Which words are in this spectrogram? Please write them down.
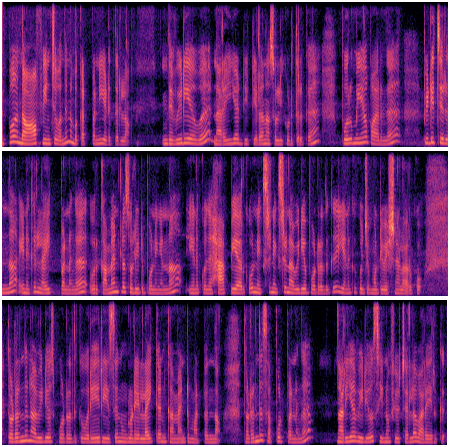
இப்போது அந்த ஆஃப் இன்ச்சை வந்து நம்ம கட் பண்ணி எடுத்துடலாம். இந்த வீடியோவை நிறைய டீட்டெயிலாக நான் சொல்லி கொடுத்துருக்கேன். பொறுமையாக பாருங்கள் பிடிச்சிருந்தா எனக்கு லைக் பண்ணுங்கள் ஒரு கமெண்ட்டில் சொல்லிட்டு போனீங்கன்னா எனக்கு கொஞ்சம் ஹாப்பியாக இருக்கும். நெக்ஸ்ட்டு நெக்ஸ்ட்டு நான் வீடியோ போடுறதுக்கு எனக்கு கொஞ்சம் மோட்டிவேஷ்னலாக இருக்கும். தொடர்ந்து நான் வீடியோஸ் போடுறதுக்கு ஒரே ரீசன் உங்களுடைய லைக் அண்ட் கமெண்ட் மட்டும்தான். தொடர்ந்து சப்போர்ட் பண்ணுங்கள் நிறைய வீடியோஸ் இன்னும் ஃப்யூச்சரில் வர இருக்குது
